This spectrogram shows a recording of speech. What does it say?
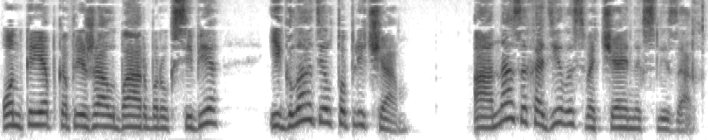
Он крепко прижал Барбару к себе и гладил по плечам, а она заходилась в отчаянных слезах.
